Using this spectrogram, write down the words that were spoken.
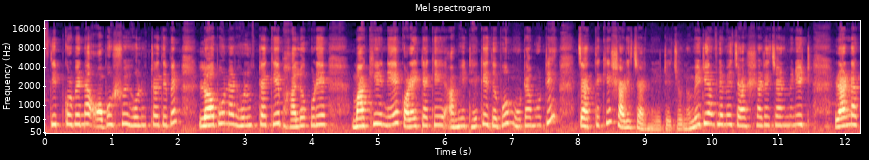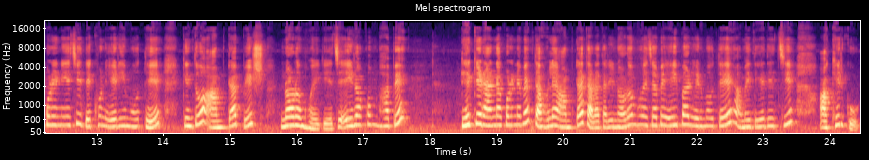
স্কিপ করবেন না, অবশ্যই হলুদটা দেবেন। লবণ আর হলুদটাকে ভালো করে মাখিয়ে নিয়ে কড়াইটাকে আমি ঢেকে দেবো মোটামুটি চার থেকে সাড়ে চার মিনিটের জন্য। মিডিয়াম ফ্লেমে চার সাড়ে চার মিনিট রান্না করে নিয়েছি। দেখুন, এরই মধ্যে কিন্তু আমটা বেশ নরম হয়ে গিয়েছে। এই রকমভাবে ঢেকে রান্না করে নেবেন, তাহলে আমটা তাড়াতাড়ি নরম হয়ে যাবে। এইবার এর মধ্যে আমি দিয়ে দিচ্ছি আখের গুড়।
